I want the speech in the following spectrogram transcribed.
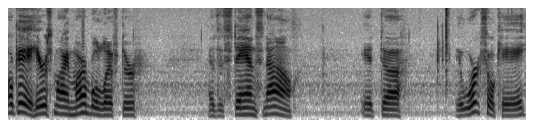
Okay, here's my marble lifter as it stands now. It uh, it works okay.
